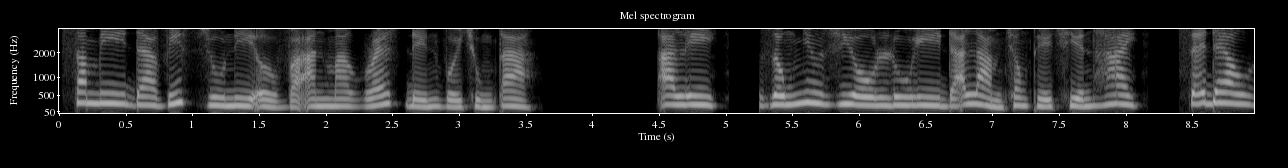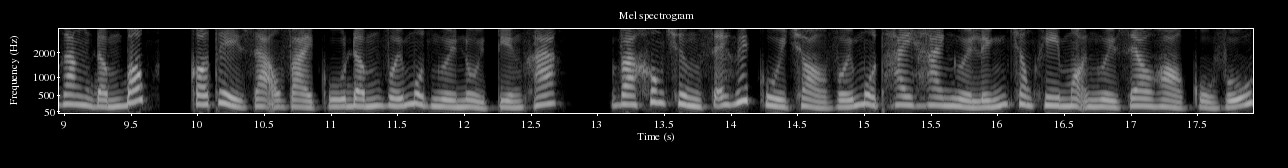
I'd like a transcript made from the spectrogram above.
Sammy Davis Jr. và Anne Margaret đến với chúng ta. Ali, giống như Gio Louis đã làm trong Thế chiến 2, sẽ đeo găng đấm bốc, có thể dạo vài cú đấm với một người nổi tiếng khác, và không chừng sẽ huyết cùi trỏ với một hay hai người lính trong khi mọi người gieo hò cổ vũ.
